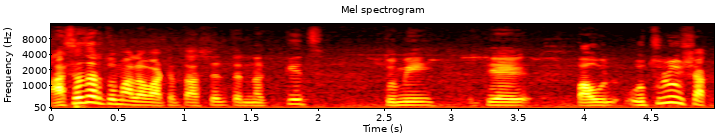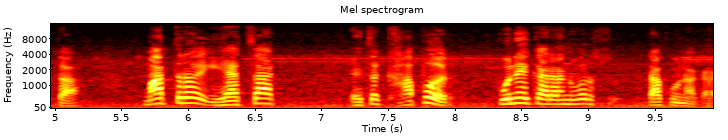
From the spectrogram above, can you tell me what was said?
असं जर तुम्हाला वाटत असेल तर नक्कीच तुम्ही ते पाऊल उचलू शकता. मात्र ह्याचा ह्याचं खापर पुणेकरांवर टाकू नका.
